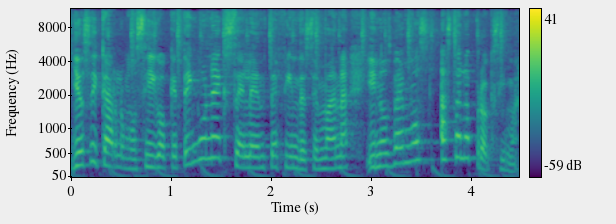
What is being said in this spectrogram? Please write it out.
Yo soy Carlos Mosigo, que tenga un excelente fin de semana y nos vemos hasta la próxima.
